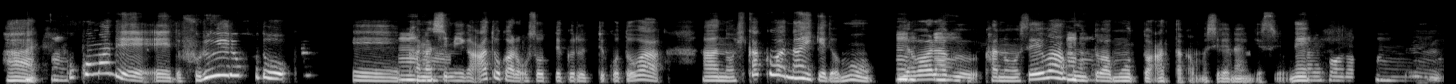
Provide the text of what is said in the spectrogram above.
はい。ここまで、えーと震えるほどえー、悲しみが後から襲ってくるってことは、あの、比較はないけども、和らぐ可能性は本当はもっとあったかもしれないんですよね。なるほど、うん、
